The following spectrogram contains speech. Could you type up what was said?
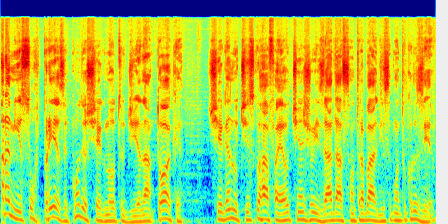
Para minha surpresa, quando eu chego no outro dia na toca, chega a notícia que o Rafael tinha juizado a ação trabalhista contra o Cruzeiro.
